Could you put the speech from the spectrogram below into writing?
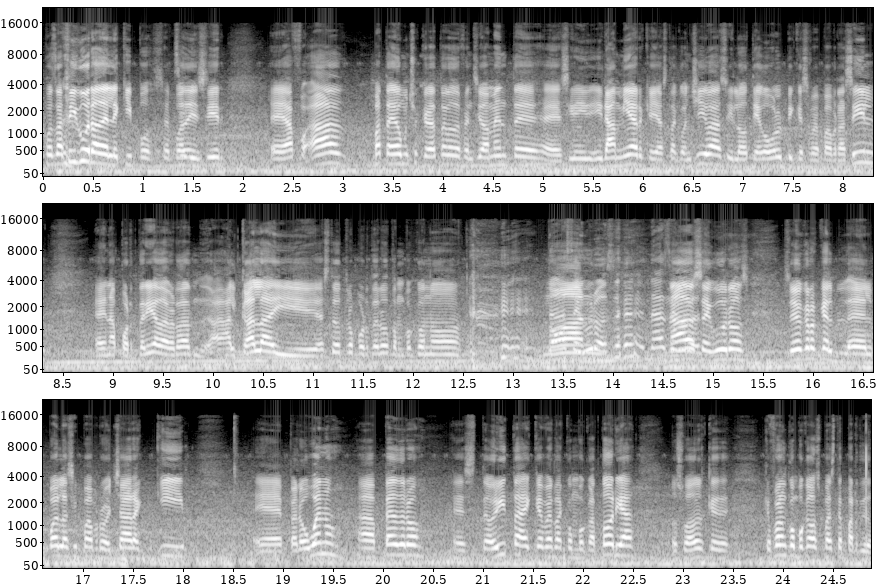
pues la figura del equipo, se puede Sí. decir. Eh, ha, ha batallado mucho Querétaro defensivamente, eh, sin Irán Mier, que ya está con Chivas, y luego Thiago Volpi, que se fue para Brasil. En la portería, la verdad, Alcala y este otro portero tampoco no, no Nada han- seguros. Nada, nada seguros. seguros. So, yo creo que el, el Puebla sí puede aprovechar aquí. Eh, pero bueno, a Pedro, este, ahorita hay que ver la convocatoria, los jugadores que, que fueron convocados para este partido.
